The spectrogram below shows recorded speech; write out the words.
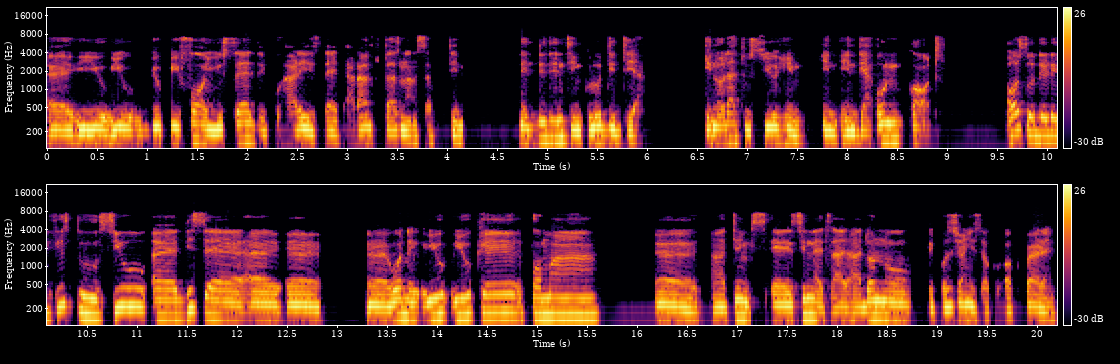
uh, you, you you before you said Buhari is dead around 2017. They didn't include it there in order to sue him in, in their own court. Also, they refused to sue uh, this what the U- UK former I think Senate. I, I don't know the position he's occupying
